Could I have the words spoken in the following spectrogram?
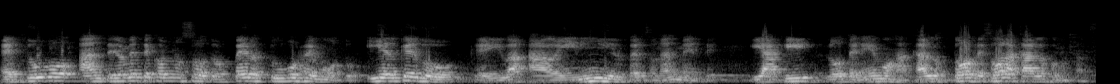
Estuvo anteriormente con nosotros, pero estuvo remoto. Y él quedó que iba a venir personalmente. Y aquí lo tenemos a Carlos Torres. Hola Carlos, ¿cómo estás?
